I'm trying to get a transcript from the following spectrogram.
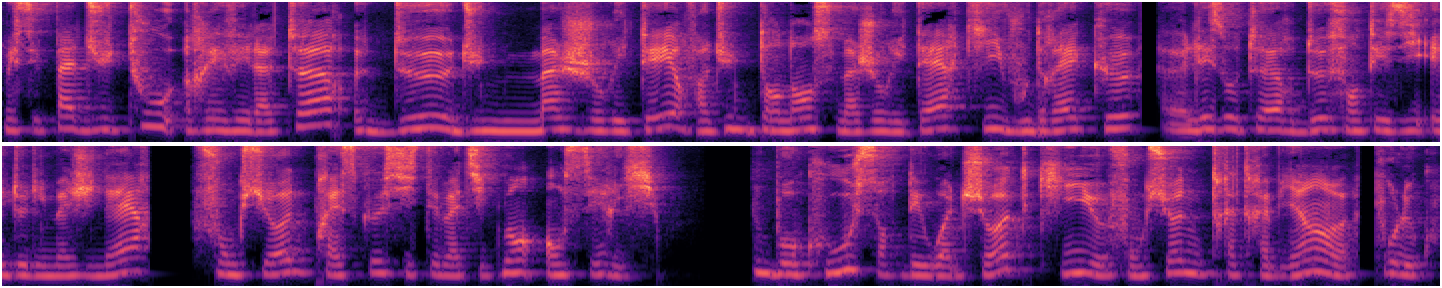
mais c'est pas du tout révélateur de d'une majorité, enfin d'une tendance majoritaire qui voudrait que les auteurs de fantasy et de l'imaginaire fonctionnent presque systématiquement en série. Beaucoup sortent des one-shots qui fonctionnent très très bien pour le coup.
